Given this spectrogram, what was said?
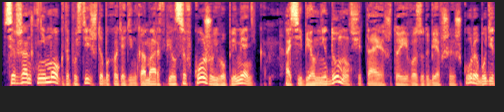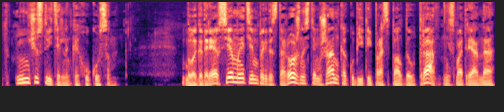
Сержант не мог допустить, чтобы хоть один комар впился в кожу его племянника. О себе он не думал, считая, что его задубевшая шкура будет нечувствительна к их укусам. Благодаря всем этим предосторожностям Жан, как убитый, проспал до утра, несмотря на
